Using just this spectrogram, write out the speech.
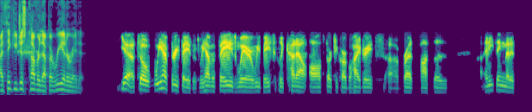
I think you just covered that, but reiterate it. Yeah, so we have three phases. We have a phase where we basically cut out all starchy carbohydrates, uh, breads, pastas, anything that is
